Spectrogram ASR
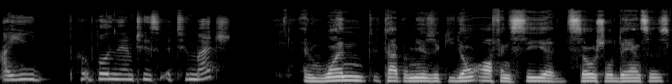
Are you pu- pulling them too too much? And one type of music you don't often see at social dances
